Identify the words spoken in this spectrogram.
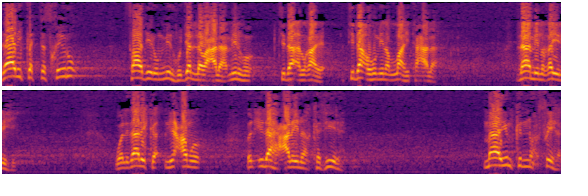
ذلك التسخير صادر منه جل وعلا منه ابتداء الغاية ابتداؤه من الله تعالى لا من غيره. ولذلك نعم الإله علينا كثيرة ما يمكن نحصيها.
